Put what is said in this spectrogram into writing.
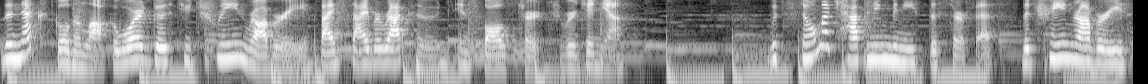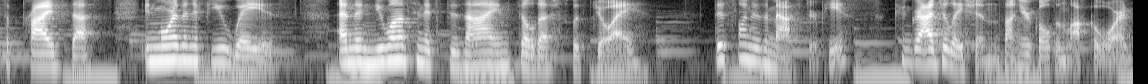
The next Golden Lock Award goes to Train Robbery by Cyber Raccoon in Falls Church, Virginia. With so much happening beneath the surface, the train robbery surprised us in more than a few ways, and the nuance in its design filled us with joy. This one is a masterpiece. Congratulations on your Golden Lock Award.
